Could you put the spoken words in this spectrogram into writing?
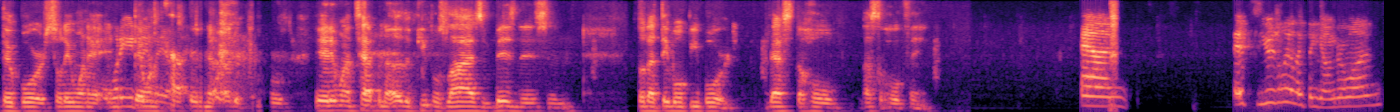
They're bored, so they want to What are you they want to tap life? into other people. Yeah, they want to tap into other people's lives and business, and so that they won't be bored. That's the whole. That's the whole thing. And it's usually like the younger ones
